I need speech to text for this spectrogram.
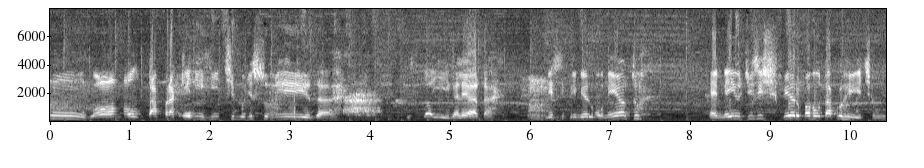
1. Volta para aquele ritmo de subida. Isso aí, galera. Nesse primeiro momento é meio desespero para voltar pro ritmo.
